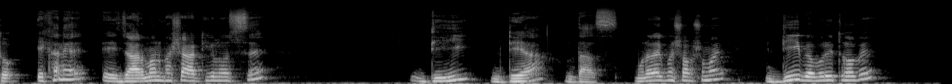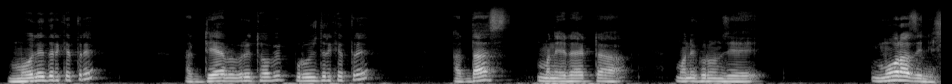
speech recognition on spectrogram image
তো এখানে এই জার্মান ভাষা আর্টিকেল হচ্ছে ডি ডেয়া দাস। মনে রাখবেন সবসময় ডি ব্যবহৃত হবে মহিলাদের ক্ষেত্রে, আর ডেয়া ব্যবহৃত হবে পুরুষদের ক্ষেত্রে। আর দাস মানে এটা একটা, মনে করুন যে মরা জিনিস।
